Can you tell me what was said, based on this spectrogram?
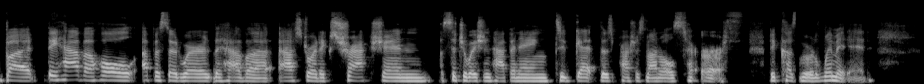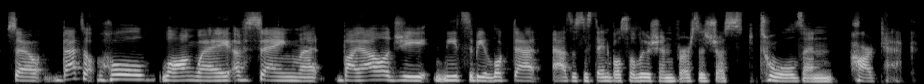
but they have a whole episode where they have a asteroid extraction situation happening to get those precious metals to Earth because we we're limited. So that's a whole long way of saying that biology needs to be looked at as a sustainable solution versus just tools and hard tech.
